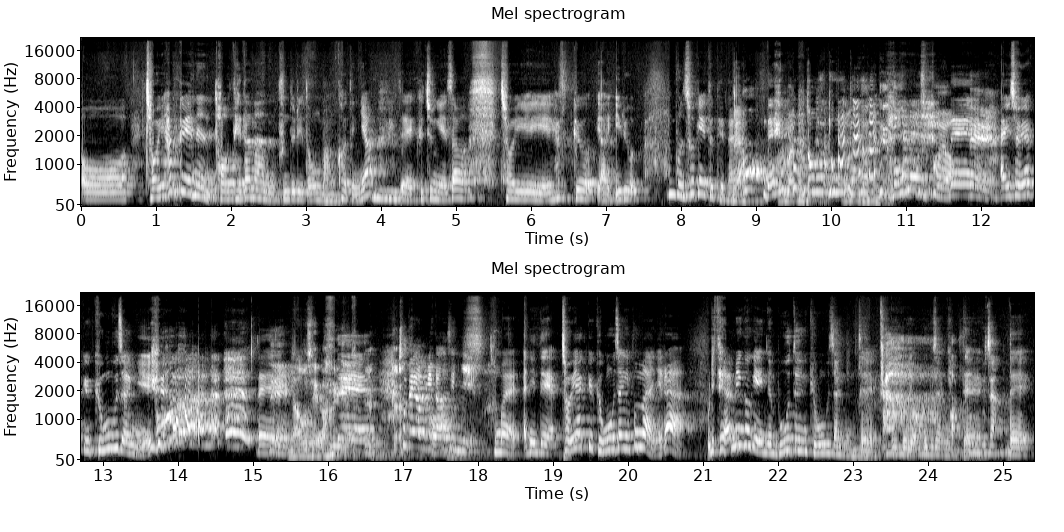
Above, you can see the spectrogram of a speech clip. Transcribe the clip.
어, 저희 학교에는 더 대단한 분들이 너무 많거든요. 음. 네, 그 중에서 저희 학교 야, 일요 한분 소개해도 되나요? 네. 얼마든지 너무 너무 너무 가든지. 너무 보고 싶어요. 네. 아니 저희 학교 교무부장님. 네. 네. 나오세요. 네. 초대합니다, 어. 선생님. 정말 아니 근데 저희 학교 교무부장님뿐만 아니라 우리 대한민국에 있는 모든 교무부장님들 그리고 아, 연구부장님들 교무부장. 네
